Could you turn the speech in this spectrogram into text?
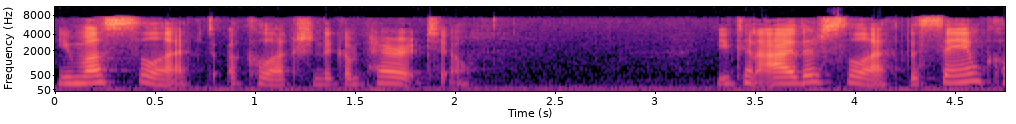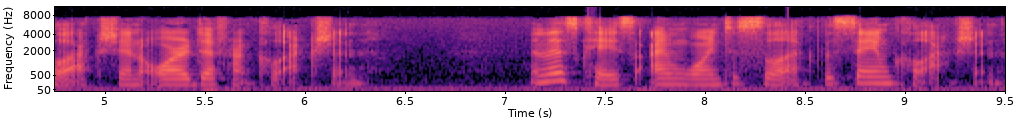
You must select a collection to compare it to. You can either select the same collection or a different collection. In this case, I'm going to select the same collection.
